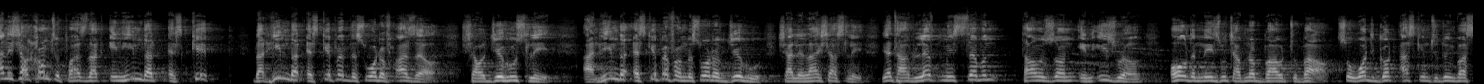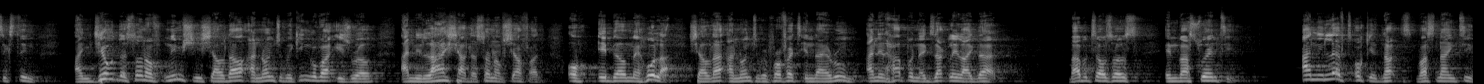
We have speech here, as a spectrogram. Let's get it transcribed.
And it shall come to pass that in him that escaped that him that escapeth the sword of Hazael shall Jehu slay, and him that escapeth from the sword of Jehu shall Elisha slay. Yet have left me seven thousand in Israel, all the knees which have not bowed to Baal. So what God ask him to do in verse 16? And Jehu the son of Nimshi shall thou anoint to be king over Israel, and Elisha the son of Shaphat of Abel Meholah shall thou anoint to be prophet in thy room. And it happened exactly like that. Bible tells us in verse 20. And he left, okay, that's verse 19.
